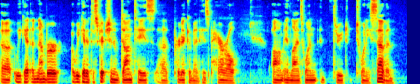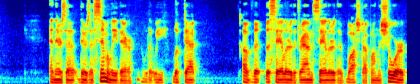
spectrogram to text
uh, we get a number we get a description of Dante's uh, predicament, his peril, um, in lines one through twenty-seven. And there's a there's a simile there that we looked at of the the sailor, the drowned sailor that washed up on the shore.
